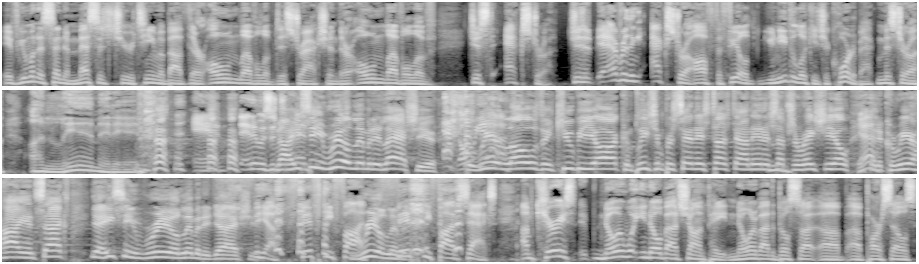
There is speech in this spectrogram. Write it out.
if you want to send a message to your team about their own level of distraction, their own level of just extra, just everything extra off the field. You need to look at your quarterback, Mister Unlimited. and, and it was a no, tremendous- he seemed real limited last year. Oh, career yeah. lows in QBR, completion percentage, touchdown to interception ratio, Mm. Yeah. and a career high in sacks. Yeah, he seemed real limited year. Yeah, 55. Real limited. 55 sacks. I'm curious, knowing what you know about Sean Payton, knowing about the Bill uh, uh, Parcells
